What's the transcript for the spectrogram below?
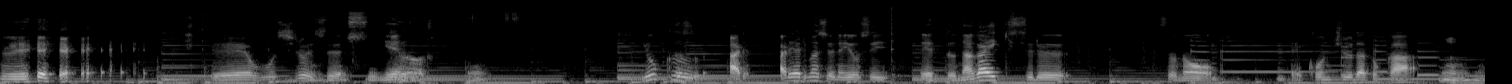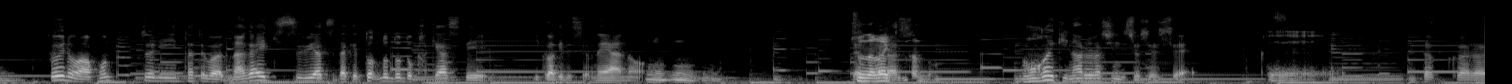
い。ええええ面白いですね。すげえなと。うん。よく、あれ、あれやりますよね。要するに、えっと、長生きする、その、えー昆虫だとか、うんうん。そういうのは本当に、例えば長生きするやつだけどんどんどんどん掛け合わせていくわけですよね。あのう、んうんうん。長生きなるの？長生きになるらしいんですよ、先生。えだから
